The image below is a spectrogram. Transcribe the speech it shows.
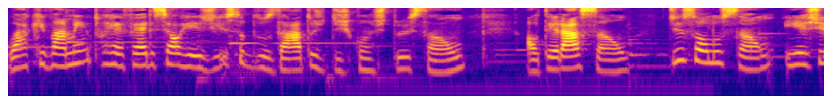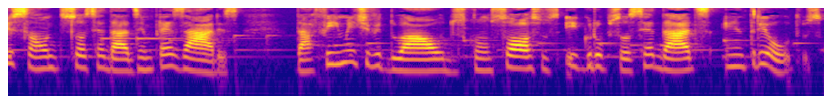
O arquivamento refere-se ao registro dos atos de constituição, alteração, dissolução e extinção de sociedades empresárias, da firma individual, dos consórcios e grupos sociedades, entre outros,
